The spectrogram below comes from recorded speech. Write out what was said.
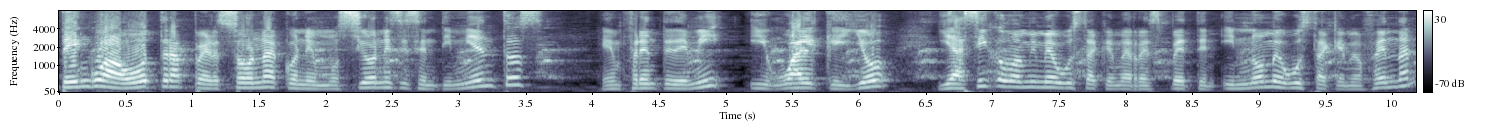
tengo a otra persona con emociones y sentimientos enfrente de mí, igual que yo, y así como a mí me gusta que me respeten y no me gusta que me ofendan,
